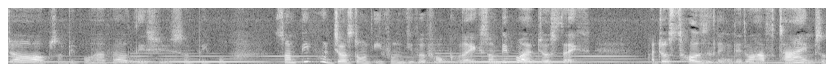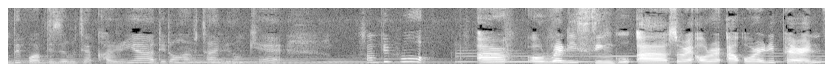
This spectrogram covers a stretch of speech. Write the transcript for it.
job, some people have health issues, some people some people just don't even give a fuck. Like some people are just like are just hustling. They don't have time. Some people are busy with their career. They don't have time. They don't care. Some people are already single. Uh, sorry, are already parents.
